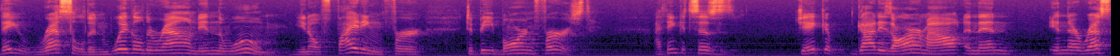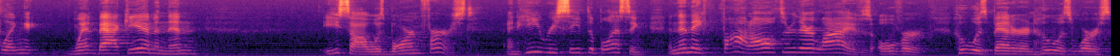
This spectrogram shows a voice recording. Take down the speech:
they wrestled and wiggled around in the womb, you know, fighting for to be born first. I think it says Jacob got his arm out, and then in their wrestling, went back in, and then Esau was born first, and he received the blessing. And then they fought all through their lives over who was better and who was worse.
